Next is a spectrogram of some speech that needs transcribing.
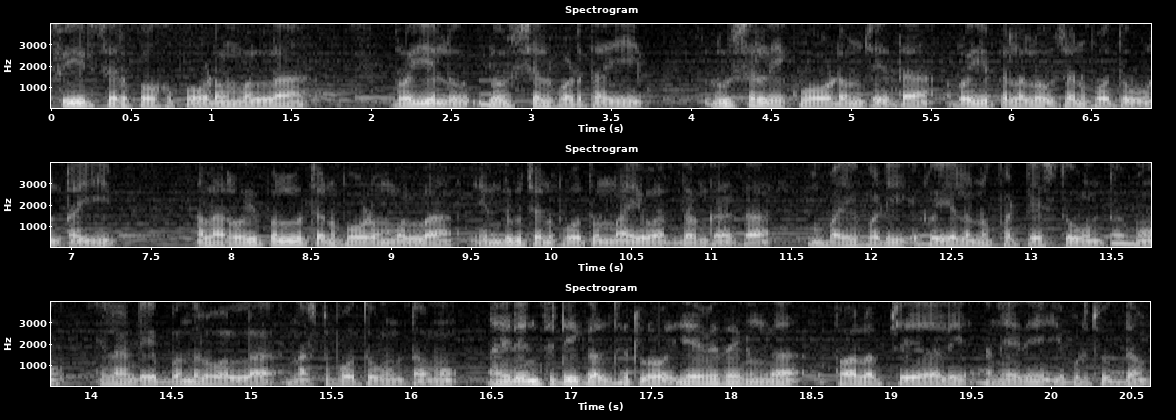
ఫీడ్ సరిపోకపోవడం వల్ల రొయ్యలు లూషల్ పడతాయి. లూషల్ ఎక్కువ అవడం చేత రొయ్య పిల్లలు చనిపోతూ ఉంటాయి. అలా రొయ్య పిల్లలు చనిపోవడం వల్ల ఎందుకు చనిపోతున్నాయో అర్థం కాక భయపడి రొయ్యలను పట్టేస్తూ ఉంటాము. ఇలాంటి ఇబ్బందుల వల్ల నష్టపోతూ ఉంటాము. ఐడెన్సిటీ కల్చర్లో ఏ విధంగా ఫాలోఅప్ చేయాలి అనేది ఇప్పుడు చూద్దాం.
